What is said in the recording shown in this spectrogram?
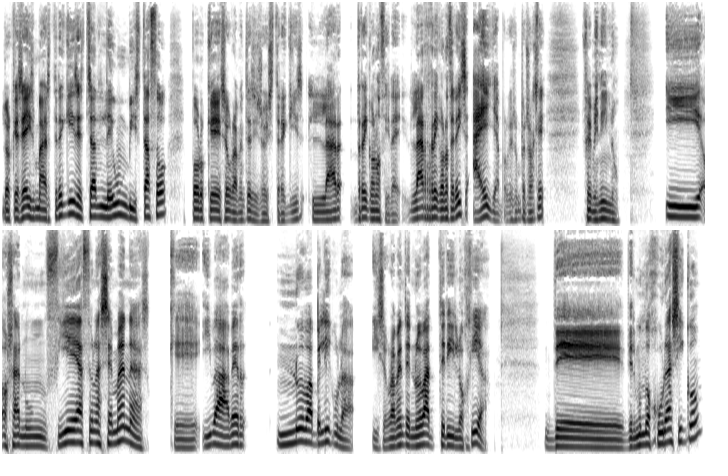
los que seáis más trekkies, echadle un vistazo, porque seguramente si sois trekkies, la reconoceréis, la reconoceréis a ella, porque es un personaje femenino. Y os anuncié hace unas semanas que iba a haber nueva película y seguramente nueva trilogía de, del mundo jurásico.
